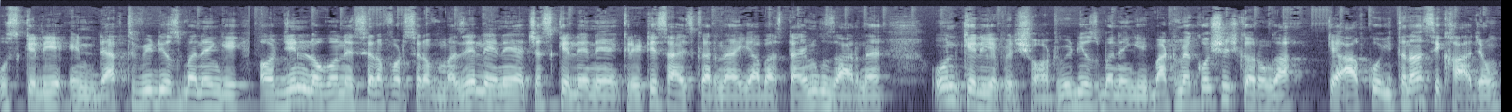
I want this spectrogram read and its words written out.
उसके लिए इन डेप्थ वीडियोस बनेंगी। और जिन लोगों ने सिर्फ़ और सिर्फ़ मज़े लेने हैं, चस्के लेने हैं क्रिटिसाइज़ करना है या बस टाइम गुजारना है, उनके लिए फिर शॉर्ट वीडियोस बनेंगी। बट मैं कोशिश करूँगा कि आपको इतना सिखा जाऊँ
